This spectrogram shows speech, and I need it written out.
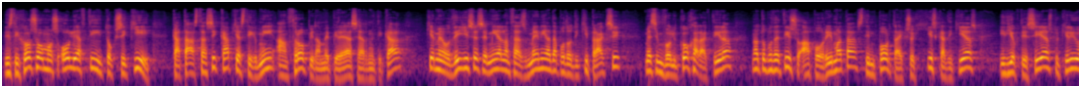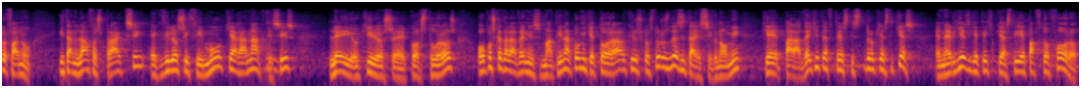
Δυστυχώς όμως όλη αυτή η τοξική κατάσταση κάποια στιγμή ανθρώπινα με επηρέασε αρνητικά και με οδήγησε σε μια λανθασμένη ανταποδοτική πράξη με συμβολικό χαρακτήρα να τοποθετήσω απορρίμματα στην πόρτα εξοχικής κατοικίας ιδιοκτησίας του κυρίου Ορφανού. Ήταν λάθος πράξη, εκδήλωση θυμού και αγανάκτησης, λέει ο κύριος Κοστούρος. Όπως καταλαβαίνεις, Ματίνα, ακόμη και τώρα ο κύριος Κοστούρος δεν ζητάει συγγνώμη και παραδέχεται αυτές τις ντροπιαστικέ ενέργειες, γιατί έχει πιαστεί επαυτοφόρο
